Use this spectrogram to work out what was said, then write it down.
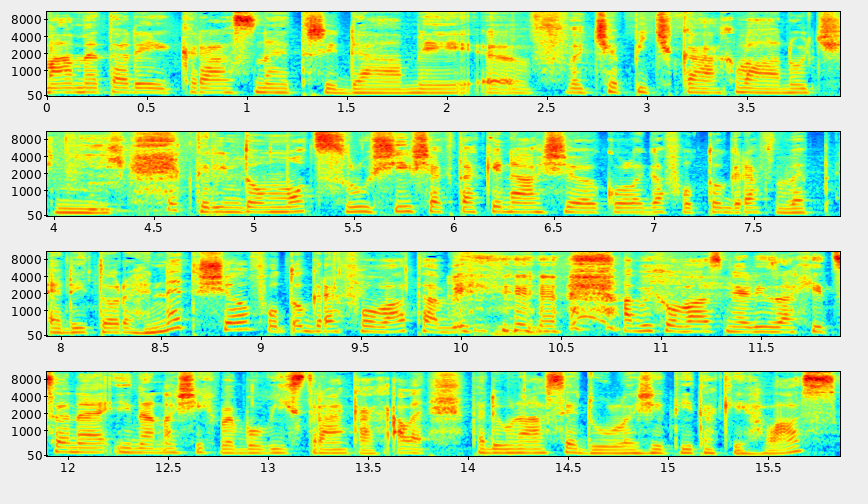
Máme tady krásné tři dámy eh, v čepičkách vánočních, kterým to moc sluší, však taky náš kolega fotograf, web editor hned šel fotografovat, aby, abychom vás měli zachycené i na našich webových stránkách. Ale tady u nás je důležitý taky hlas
